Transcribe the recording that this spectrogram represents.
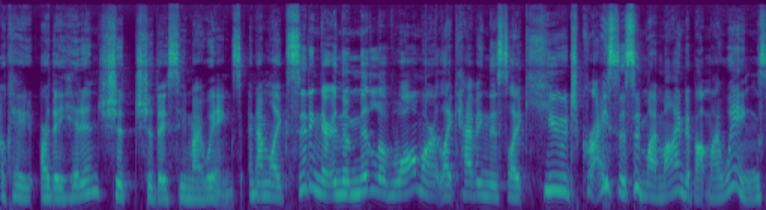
Okay, are they hidden? Should should they see my wings? And I'm like sitting there in the middle of Walmart, like having this like huge crisis in my mind about my wings.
